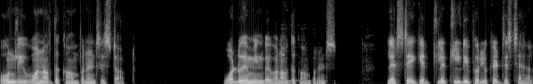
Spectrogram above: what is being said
only one of the components is stopped. What do I mean by one of the components? Let's take a little deeper look at this channel.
